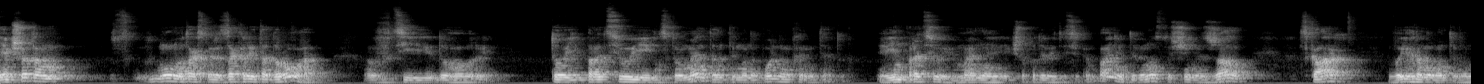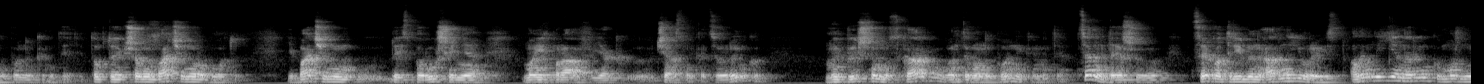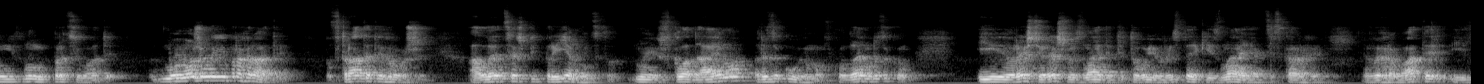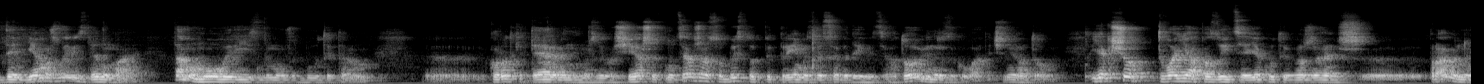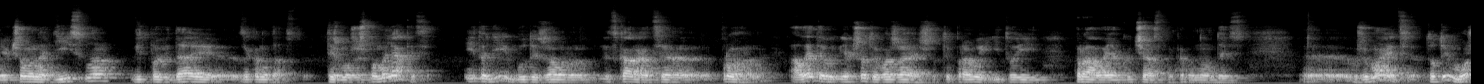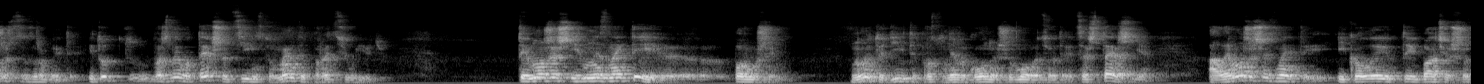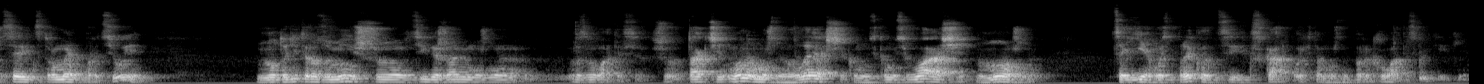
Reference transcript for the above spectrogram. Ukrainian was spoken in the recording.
Якщо там, мовно так сказати, закрита дорога в ці договори, то й працює інструмент антимонопольного комітету. Він працює. У мене, якщо подивитися компанію, 90 з чимось жалоб, скарг виграно в антимонопольному комітеті. Тобто, якщо ми бачимо роботу і бачимо десь порушення моїх прав як учасника цього ринку, ми пишемо скаргу в антимонопольний комітет. Це не дешево, це потрібен гарний юрист, але вони є на ринку, можна з ними працювати. Ми можемо її програти, втратити гроші. Але це ж підприємництво. Ми ж вкладаємо, ризикуємо, вкладаємо, ризикуємо. І врешті-решт ви знайдете того юриста, який знає, як ці скарги вигравати, і де є можливість, де немає. Там умови різні можуть бути, там е, короткі терміни, можливо, ще щось. Ну це вже особисто підприємець для себе дивиться, готовий він ризикувати чи не готовий. Якщо твоя позиція, яку ти вважаєш е, правильною, якщо вона дійсно відповідає законодавству, ти ж можеш помилятися. І тоді буде жалоба, скарга ця програна. Але ти, якщо ти вважаєш, що ти правий і твої права як учасника, воно десь е, вжимається, то ти можеш це зробити. І тут важливо те, що ці інструменти працюють. Ти можеш і не знайти е, порушень. Ну і тоді ти просто не виконуєш умови цього. Це ж теж є. Але можеш і знайти. І коли ти бачиш, що цей інструмент працює, ну тоді ти розумієш, що в цій державі можна розвиватися. Що так чи воно можливо легше, комусь, комусь важче, ну можна. Це є ось приклад цих скарб, їх там можна порахувати, скільки їх є.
